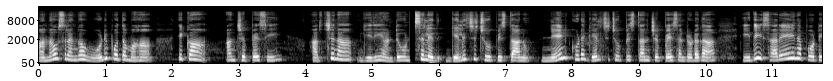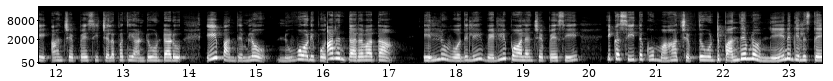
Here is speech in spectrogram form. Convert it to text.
అనవసరంగా ఓడిపోతా మహా. ఇక అని చెప్పేసి అర్చన గిరి అంటూ ఉండలేదు గెలిచి చూపిస్తాను. నేను కూడా గెలిచి చూపిస్తాను చెప్పేసి అంటుండగా ఇది సరైన పోటీ అని చెప్పేసి చలపతి అంటూ ఉంటాడు. ఈ పందెంలో నువ్వు ఓడిపో తర్వాత ఇల్లు వదిలి వెళ్ళిపోవాలని చెప్పేసి ఇక సీతకు మహా చెప్తూ ఉంటే పందెంలో నేను గెలిస్తే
